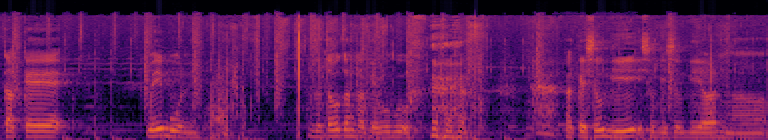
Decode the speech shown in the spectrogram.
kakek wibu nih. Lo tau kan kakek bubu kakek Sugi Sugi Sugiono.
